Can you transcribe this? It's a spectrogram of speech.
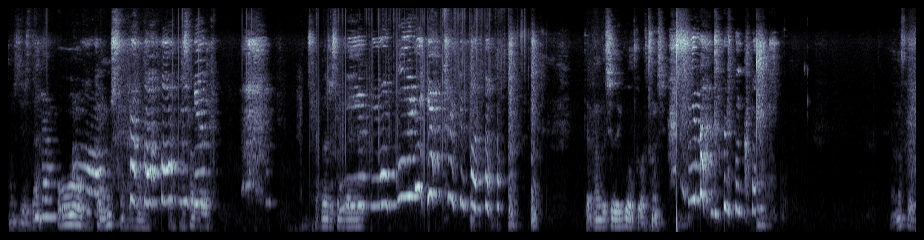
Вот здесь, да? Да. О, А. какая напряжена. Так, расслабляй. Расслабляй, расслабляй. Нет, не могу, Так, надо сюда иголку воткнуть. нет, ногу. Она сразу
